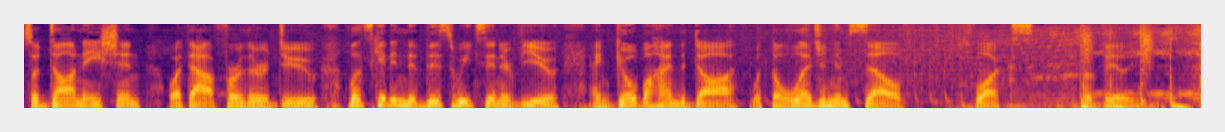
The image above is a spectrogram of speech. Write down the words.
So, Daw Nation, without further ado, let's get into this week's interview and go behind the Daw with the legend himself, Flux Pavilion.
